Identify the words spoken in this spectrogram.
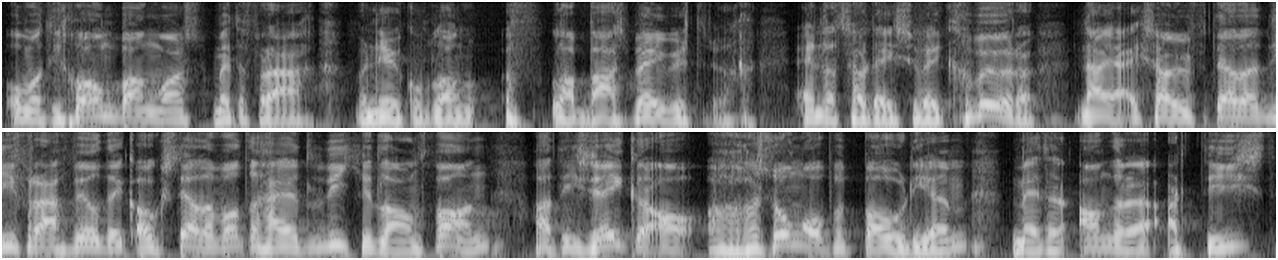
Omdat hij gewoon bang was met de vraag... wanneer komt lang, uh, baas B weer terug? En dat zou deze week gebeuren. Nou ja, ik zou u vertellen, die vraag wilde ik ook stellen. Want hij het liedje Land Van... had hij zeker al gezongen op het podium... met een andere artiest.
